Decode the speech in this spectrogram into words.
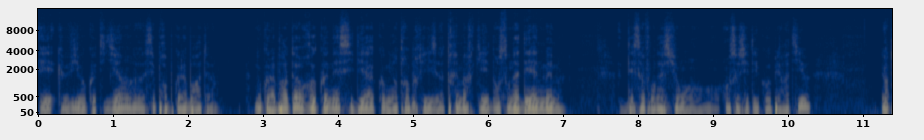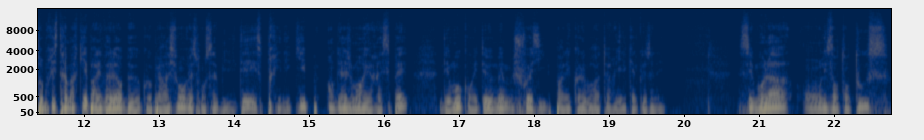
et que vivent au quotidien euh, ses propres collaborateurs. Nos collaborateurs reconnaissent IDEA comme une entreprise très marquée dans son ADN même dès sa fondation en, société coopérative. Une entreprise très marquée par les valeurs de coopération, responsabilité, esprit d'équipe, engagement et respect, des mots qui ont été eux-mêmes choisis par les collaborateurs il y a quelques années. Ces mots-là, on les entend tous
